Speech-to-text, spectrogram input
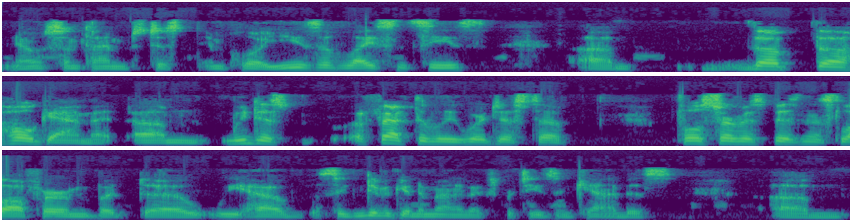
You know, sometimes just employees of licensees. Um, the the whole gamut. Um, we just effectively we're just a full service business law firm, but uh, we have a significant amount of expertise in cannabis um,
